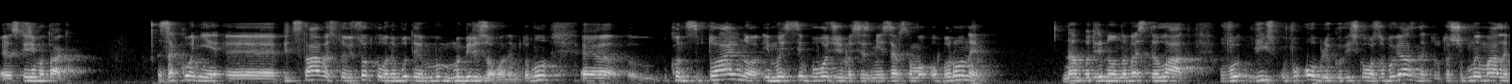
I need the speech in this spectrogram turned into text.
е, скажімо так. законні е, підстави 100% вони бути мобілізованим. Тому е, концептуально, і ми з цим погоджуємося з Міністерством оборони. Нам потрібно навести лад в в обліку військовозобов'язаних, тобто, щоб ми мали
